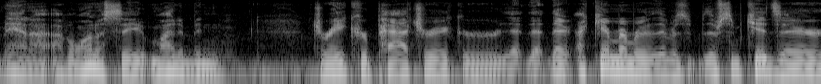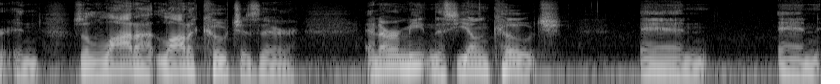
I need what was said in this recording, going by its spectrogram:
Man, I, I want to say it might have been Drake or that, there, I can't remember. There was there's some kids there, and there's a lot of lot of coaches there, and I remember meeting this young coach, and and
